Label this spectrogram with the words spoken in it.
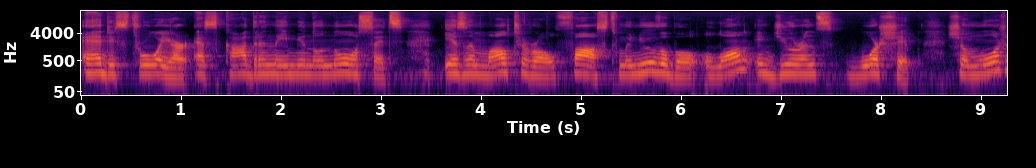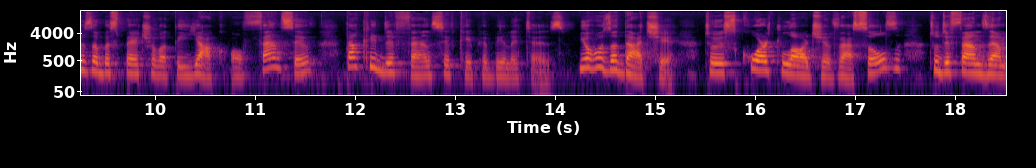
A destroyer – ескадрений міноносець is a multi-role, fast, maneuverable, long-endurance warship, що може забезпечувати як offensive, так і defensive capabilities. Його задачі – to escort larger vessels, to defend them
